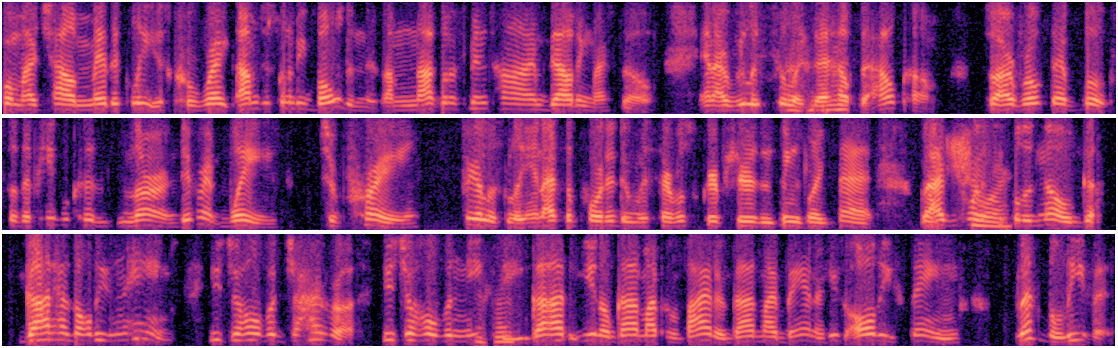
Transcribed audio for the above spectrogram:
for my child medically is correct. I'm just going to be bold in this. I'm not going to spend time doubting myself. And I really feel like that Mhm. helped the outcome. So I wrote that book so that people could learn different ways to pray fearlessly. And I supported it with several scriptures and things like that. But I just Sure. want people to know God has all these names. He's Jehovah Jireh. He's Jehovah Nisi. Mhm. God, you know, God my provider. God my banner. He's all these things. Let's believe it.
